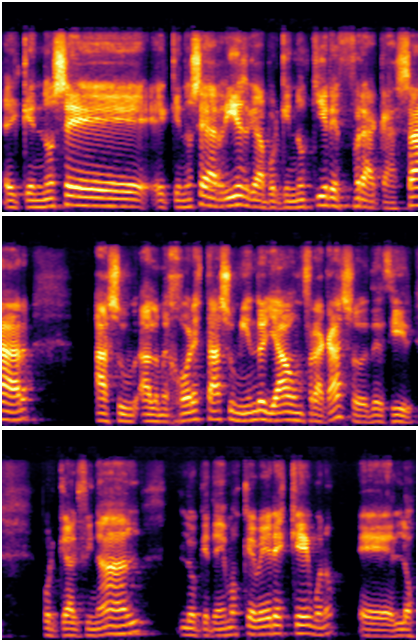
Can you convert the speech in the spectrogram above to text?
el, que no se, que no se arriesga porque no quiere fracasar, a, a lo mejor está asumiendo ya un fracaso. Es decir, porque al final lo que tenemos que ver es que, bueno, eh, los,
